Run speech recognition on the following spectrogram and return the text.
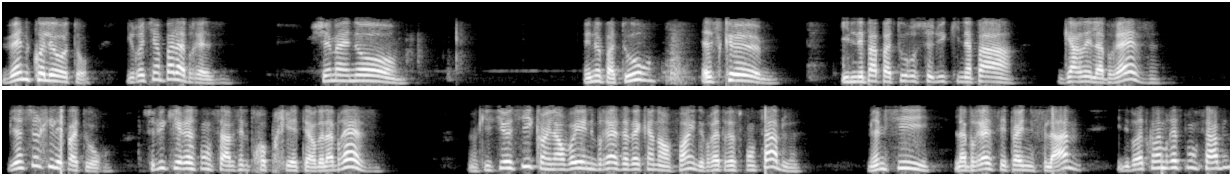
Ven koleoto. Il retient pas la braise. Shema eno, eno patour. Est-ce que il n'est pas patour celui qui n'a pas gardé la braise? Bien sûr qu'il est patour. Celui qui est responsable, c'est le propriétaire de la braise. Donc ici aussi, quand il a envoyé une braise avec un enfant, il devrait être responsable. Même si la braise n'est pas une flamme, il devrait être quand même responsable.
